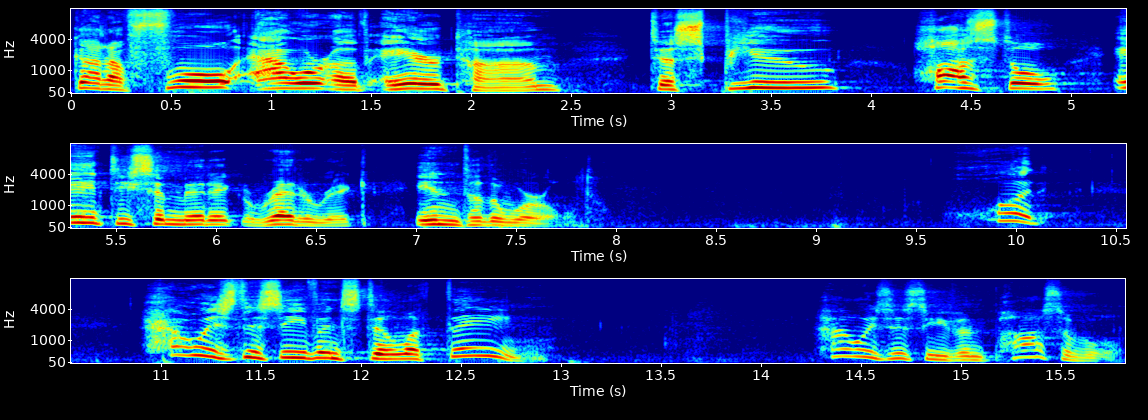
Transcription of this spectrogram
got a full hour of airtime to spew hostile anti Semitic rhetoric into the world. What? How is this even still a thing? How is this even possible?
